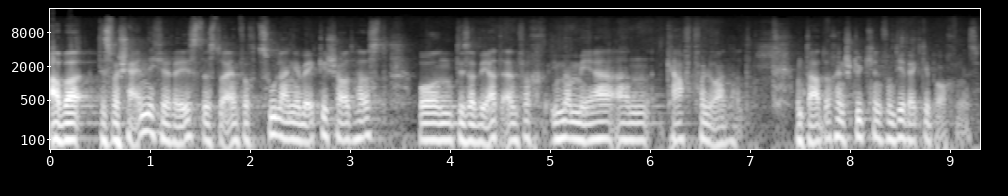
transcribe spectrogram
Aber das Wahrscheinlichere ist, dass du einfach zu lange weggeschaut hast und dieser Wert einfach immer mehr an Kraft verloren hat und dadurch ein Stückchen von dir weggebrochen ist.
